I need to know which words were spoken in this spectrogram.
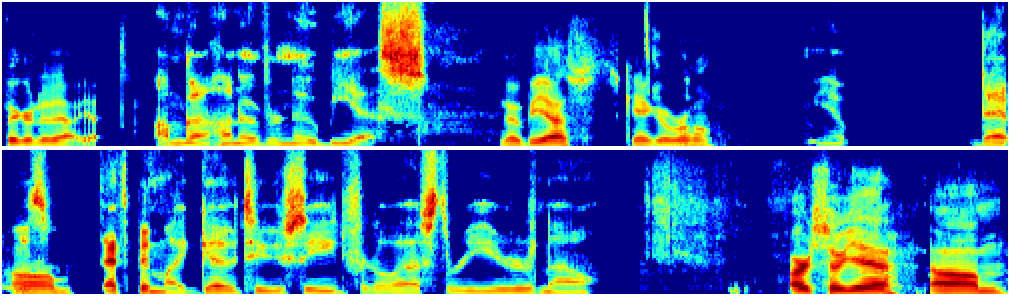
figured it out yet. I'm gonna hunt over no BS. No BS, can't go wrong. Yep. That was Um, that's been my go-to seed for the last three years now. all right, so yeah, um,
